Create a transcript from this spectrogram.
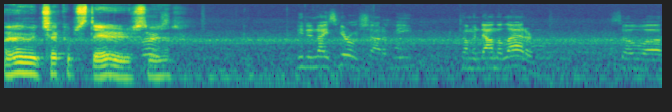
Why didn't we check upstairs, man? First. Need a nice hero shot of me coming down the ladder. So, uh,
